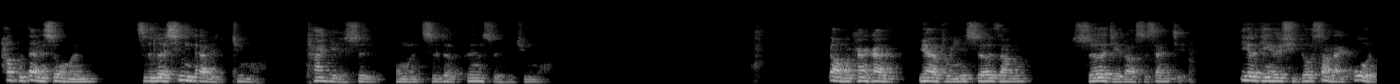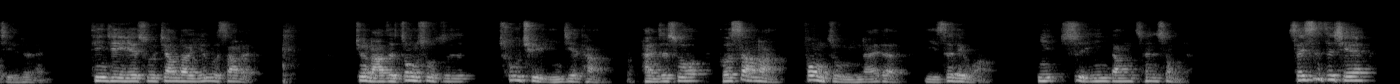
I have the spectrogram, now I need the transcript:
他不但是我们值得信赖的君王。他也是我们值得跟随的君王。让我们看看约翰福音十二章十二节到十三节。第二天有许多上来过节的人，听见耶稣将到耶路撒冷，就拿着棕树枝出去迎接他，喊着说：“和散那，奉主名来的以色列王，应是应当称颂的。”谁是这些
